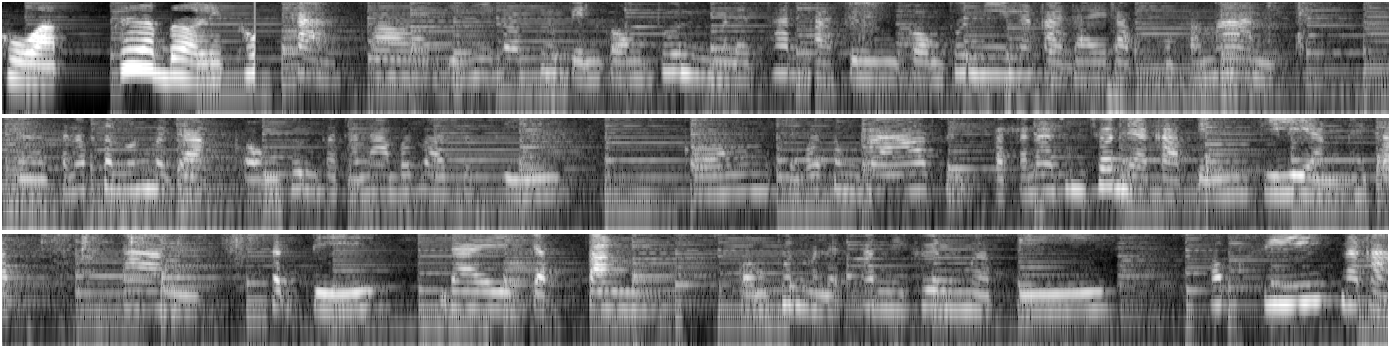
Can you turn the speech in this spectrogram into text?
ครัวเพื่อบริโภคค่ะก็ปีนี้ก็คือเป็นกองทุนเมล็ดพันธุ์ค่ะซึ่งกองทุนนี้นะคะได้รับงบประมาณสนับสนุนมาจากกองทุนพัฒนาบทบาทสตรี งจังหวัดสงขลาซึ่งพัฒนาชุมชนเนี่ยค่ะเป็นพี่เลี้ยงให้กับทางสตรีได้จัดตั้งกองทุนเมล็ดพันธุ์นี้ขึ้นเมื่อปี64นะคะ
